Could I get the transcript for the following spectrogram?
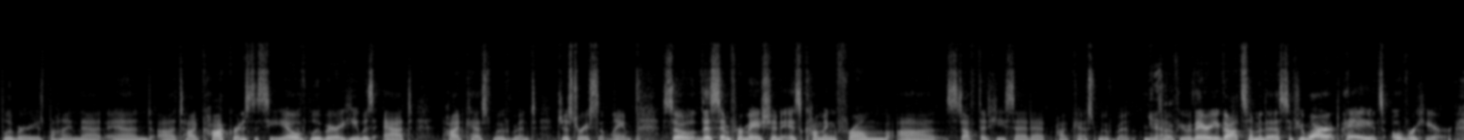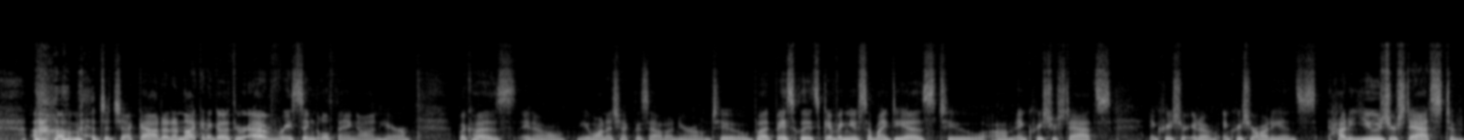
Blubrry is behind that. And uh, Todd Cochran is the CEO of Blubrry. He was at Podcast Movement just recently. So this information is coming from uh, stuff that he said at Podcast Movement. Yeah. So if you were there, you got some of this. If you weren't, hey, it's over here um, to check out. And I'm not going to go through every single thing on here because you know you want to check this out on your own too. But basically, it's giving you some ideas to um, increase your stats, increase your you know increase your audience, how to use your stats to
